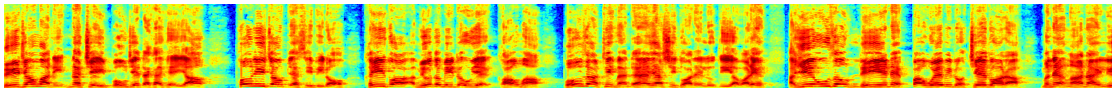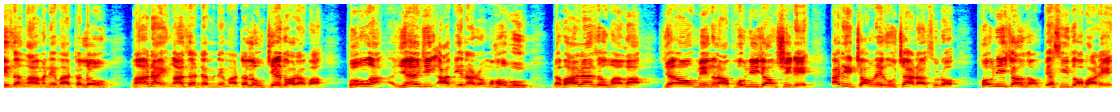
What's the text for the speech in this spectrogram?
လေကြောင်းကနေနှစ်ကြိမ်ဘုံကျဲတိုက်ခိုက်ခဲ့ရာ ဖုန်ကြီးကျောင်းပျက်စီးပြီးတော့ခရီးသွားအမျိုးသမီးတဦးရဲ့ခေါင်းမှာဘုံစာထိမှန်ဒဏ်ရာရရှိသွားတယ်လို့သိရပါတယ်။အရင်ဦးဆုံးလေရင်နဲ့ပတ်ဝဲပြီးတော့ကျဲသွားတာမနေ့9:45မိနစ်မှာတစ်လုံး9:50မိနစ်မှာတစ်လုံးကျဲသွားတာပါ။ဘုံကအရန်ကြီးအားပြင်းတာတော့မဟုတ်ဘူး။နဘာလန်းစုံမှာကရန်အောင်မင်္ဂလာဖုန်ကြီးကျောင်းရှိတယ်။အဲ့ဒီကျောင်းလေးကိုကြတာဆိုတော့ဖုန်ကြီးကျောင်းဆောင်ပျက်စီးသွားပါတယ်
